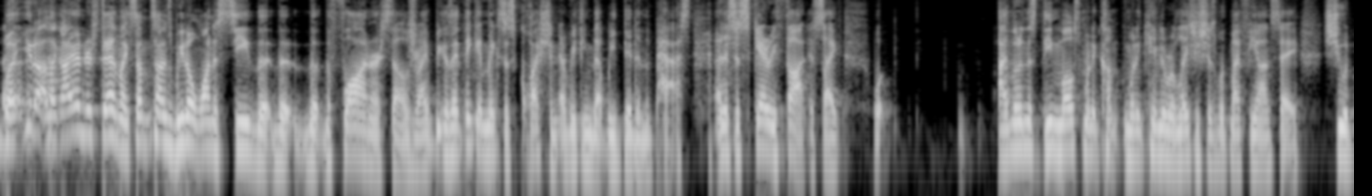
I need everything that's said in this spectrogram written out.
But you know, like I understand. Like sometimes we don't want to see the, the the the flaw in ourselves, right? Because I think it makes us question everything that we did in the past, and it's a scary thought. It's like, well, I learned this the most when it come when it came to relationships with my fiance. She would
